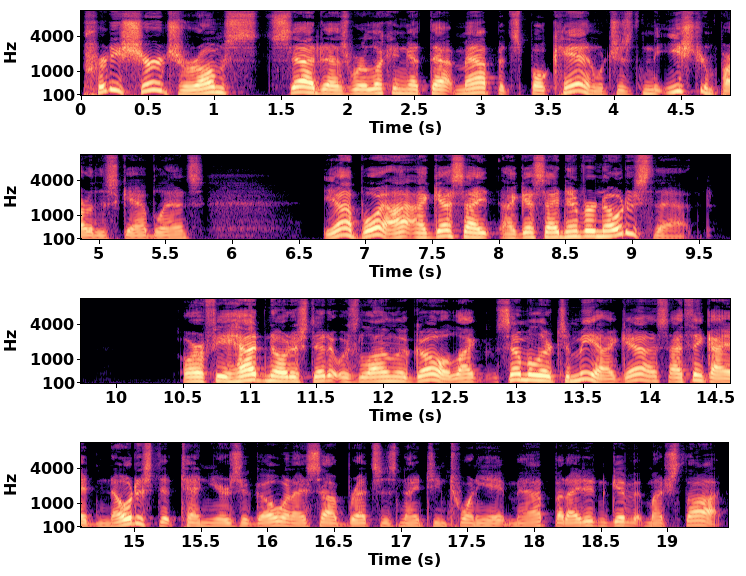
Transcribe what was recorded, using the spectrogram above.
pretty sure Jerome said, as we're looking at that map at Spokane, which is in the eastern part of the scablands, yeah, boy, I, I guess I, I guess I never noticed that. Or if he had noticed it, it was long ago. Like similar to me, I guess. I think I had noticed it 10 years ago when I saw Bretz 1928 map, but I didn't give it much thought.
